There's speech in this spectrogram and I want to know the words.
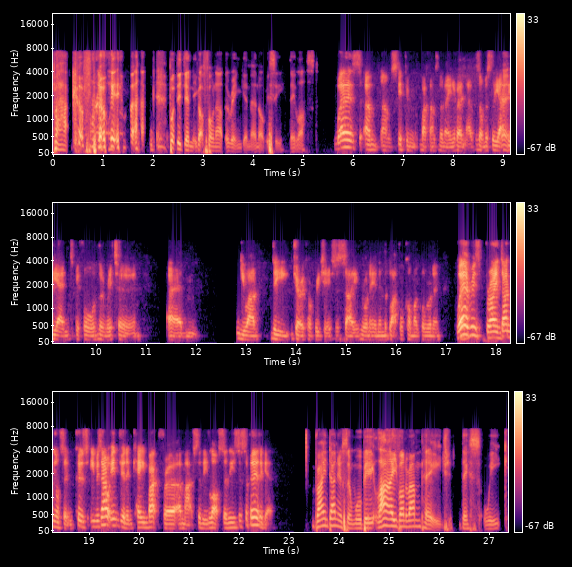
back, throw it back!" But they didn't. He got thrown out the ring, and then obviously they lost. where's um I'm skipping back onto the main event now because obviously at Yeah. the end before the return, um you had the Jericho Appreciation Society running and the Blackpool Combat Club running. Where is Bryan Danielson? Because he was out injured and came back for a match that he lost and he's disappeared again. Bryan Danielson will be live on Rampage this week,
